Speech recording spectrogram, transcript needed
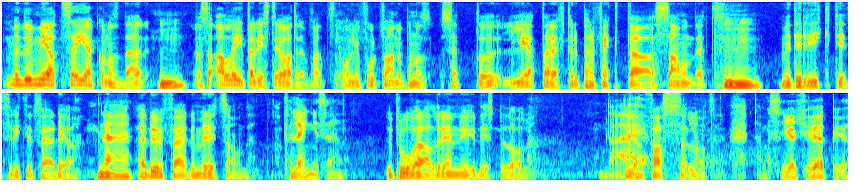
Men du, Miazza-ekon och sådär. Mm. Alltså alla gitarrister jag har träffat håller fortfarande på något sätt och letar efter det perfekta soundet. Mm. Men inte riktigt, riktigt färdiga. Nej, Är du färdig med ditt sound? för länge sedan. Du provar aldrig en ny diskpedal? Eller en Nej, fass eller något? alltså jag köper ju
